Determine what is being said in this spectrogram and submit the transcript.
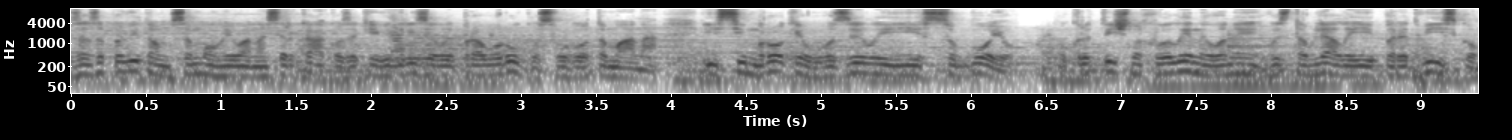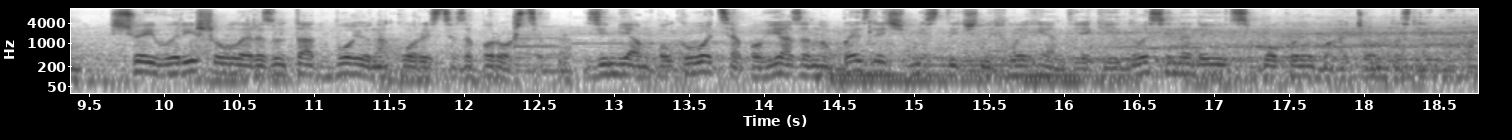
За заповітом самого Івана Сірка козаки відрізали праву руку свого отамана і сім років возили її з собою. У критичну хвилину вони виставляли її перед військом, що й вирішували результат бою на користь запорожців. З ім'ям полководця пов'язано безліч містичних легенд, які й досі не дають спокою багатьом дослідникам.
